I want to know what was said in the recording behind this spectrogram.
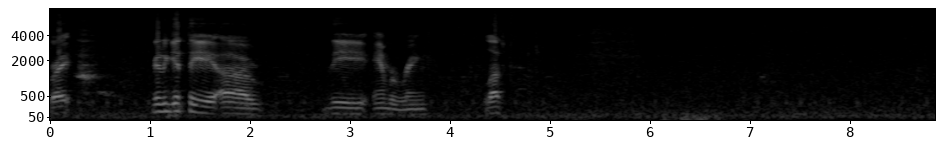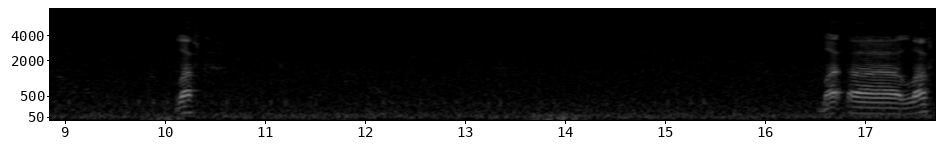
Right. I'm gonna get the uh the amber ring. Left. Left. Le- uh, left.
